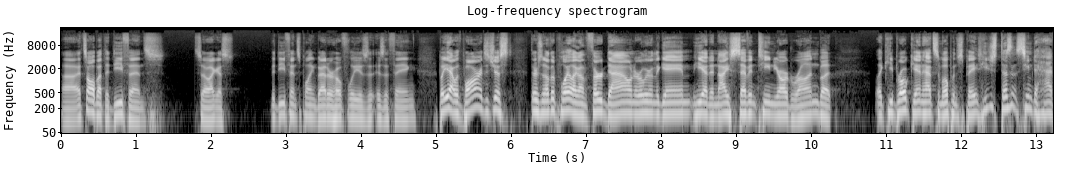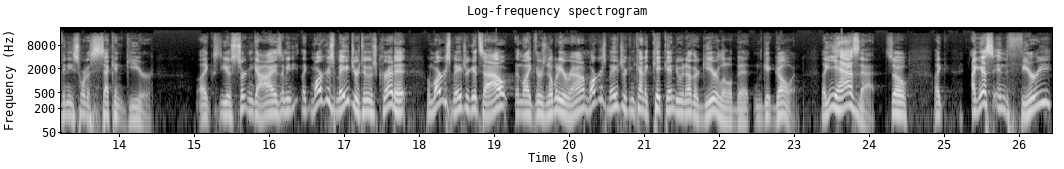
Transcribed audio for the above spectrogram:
Uh, it's all about the defense. So I guess the defense playing better hopefully is a, is a thing. But yeah, with Barnes, it's just there's another play like on third down earlier in the game. He had a nice 17 yard run, but like he broke in, had some open space. He just doesn't seem to have any sort of second gear. Like you know, certain guys. I mean, like Marcus Major, to his credit, when Marcus Major gets out and like there's nobody around, Marcus Major can kind of kick into another gear a little bit and get going. Like he has that. So like I guess in theory,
